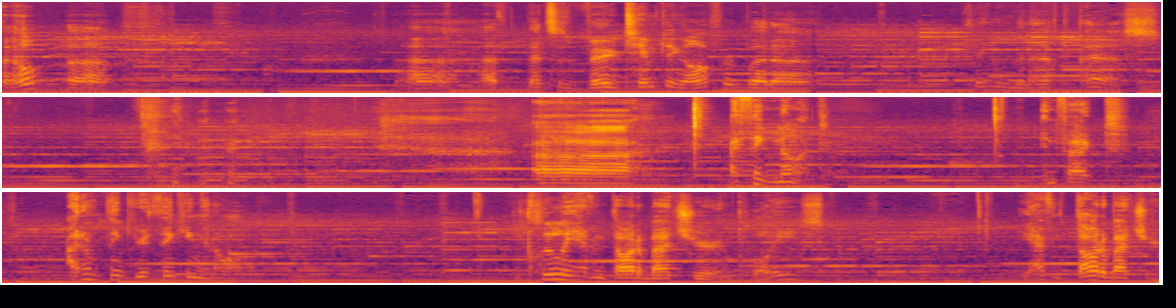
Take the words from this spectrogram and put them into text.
Well, uh, uh, that's a very tempting offer, but, uh, I think I'm gonna have to pass. Uh, I think not. In fact, I don't think you're thinking at all. You clearly haven't thought about your employees. You haven't thought about your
